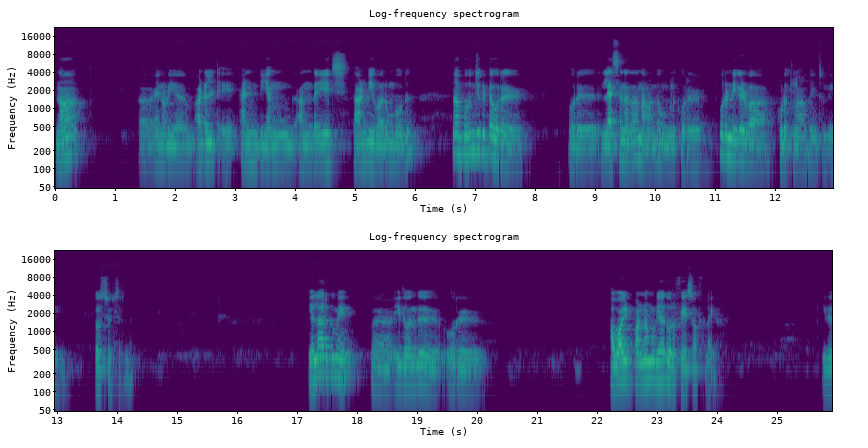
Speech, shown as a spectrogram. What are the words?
நான் என்னுடைய அடல்ட் அண்ட் யங் அந்த ஏஜ் தாண்டி வரும்போது நான் புரிஞ்சுக்கிட்ட ஒரு ஒரு லெசனை தான் நான் வந்து உங்களுக்கு ஒரு ஒரு நிகழ்வாக கொடுக்கலாம் அப்படின்னு சொல்லி யோசிச்சு வச்சுருந்தேன். எல்லாருக்குமே இது வந்து ஒரு அவாய்ட் பண்ண முடியாத ஒரு ஃபேஸ் ஆஃப் லைஃப் இது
